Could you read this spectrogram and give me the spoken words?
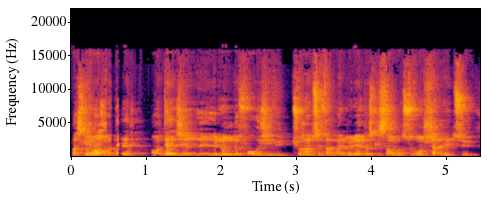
Parce que moi, en tête, en tête le, nombre de fois où j'ai vu Thuram se faire malmener, parce que ça, on m'a souvent charrié dessus,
